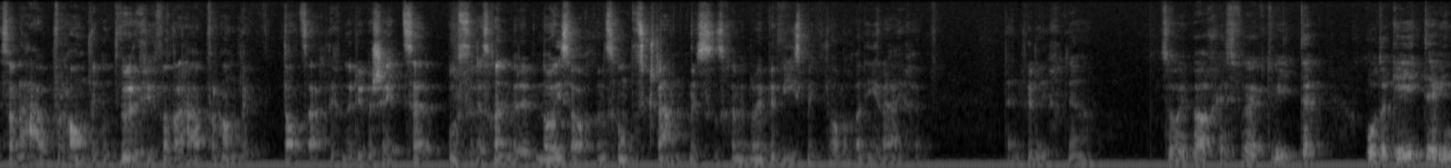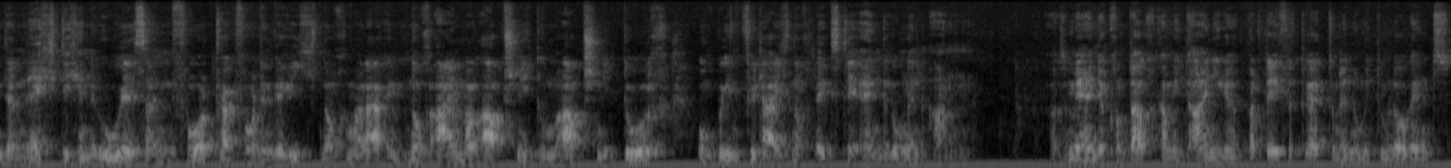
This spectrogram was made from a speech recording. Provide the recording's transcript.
so eine Hauptverhandlung und die Wirkung von einer Hauptverhandlung tatsächlich nicht überschätzen. Außer es kommen wieder neue Sachen, es kommt ein Geständnis, es kommen neue Beweismittel, die man einreichen kann. Dann vielleicht, ja. Zoe Baches fragt weiter, oder geht er in der nächtlichen Ruhe seinen Vortrag vor dem Gericht noch, mal noch einmal Abschnitt um Abschnitt durch und bringt vielleicht noch letzte Änderungen an? Also wir haben ja Kontakt mit einigen Parteivertretern, nicht nur mit dem Lorenz.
